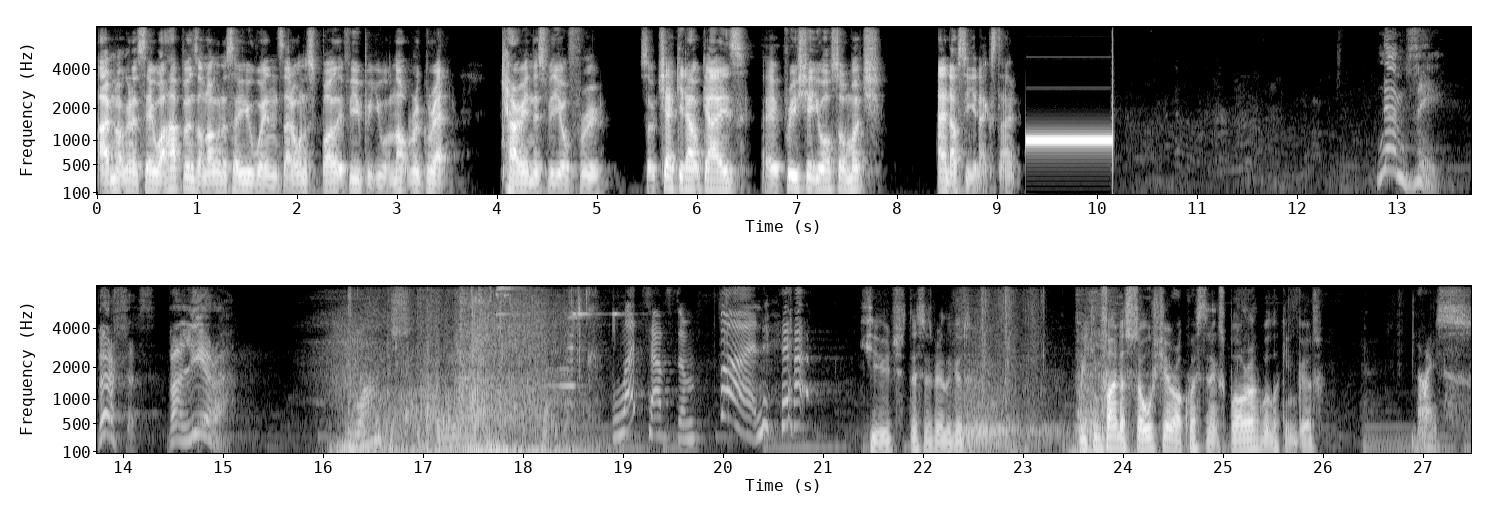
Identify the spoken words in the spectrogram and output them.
I'm not going to say what happens. I'm not going to say who wins. I don't want to spoil it for you, but you will not regret carrying this video through. So check it out, guys. I appreciate you all so much, and I'll see you next time. Nemzi versus Valera. Watch. Let's have some fun! Huge. This is really good. We can find a Soulshare or Quest Questing Explorer, we're looking good. Nice.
